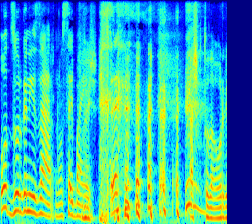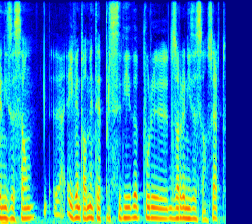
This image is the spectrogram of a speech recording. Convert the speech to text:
Ou desorganizar, não sei bem. Acho que toda a organização eh, eventualmente é precedida por eh, desorganização, certo?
